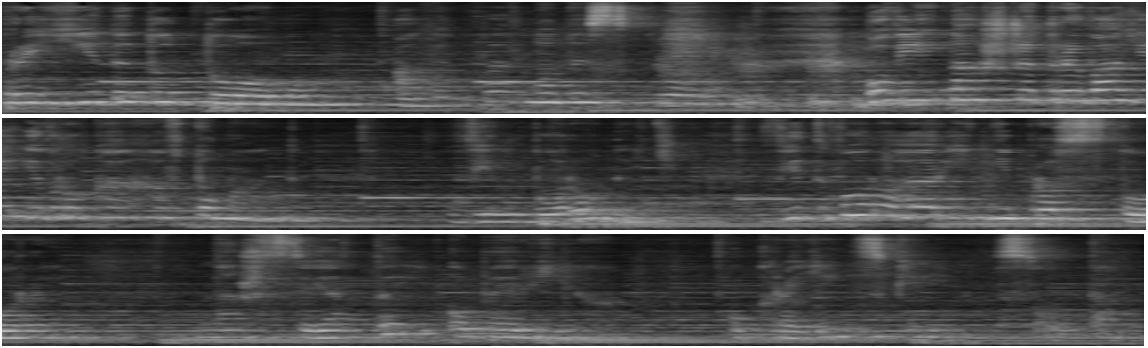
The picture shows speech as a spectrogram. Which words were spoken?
приїде додому, але певно не скоро, бо війна ще триває і в руках автомат. Він боронить від ворога рідні простори, наш святий оберіг, український солдат.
